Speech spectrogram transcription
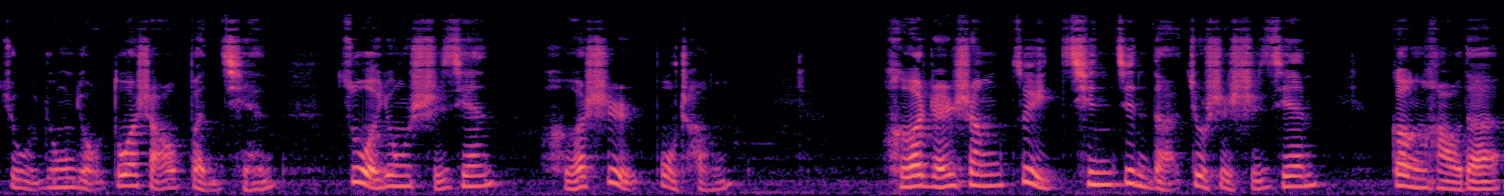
就拥有多少本钱。坐拥时间，何事不成？和人生最亲近的就是时间，更好的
